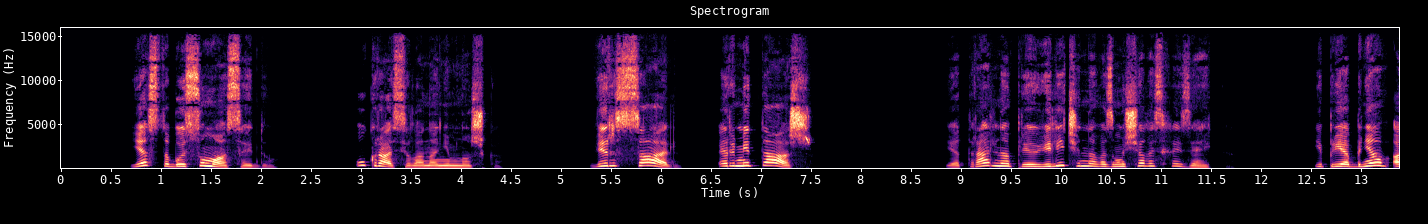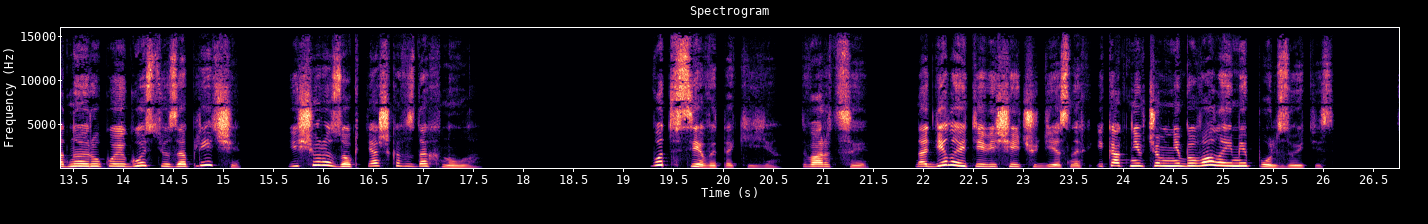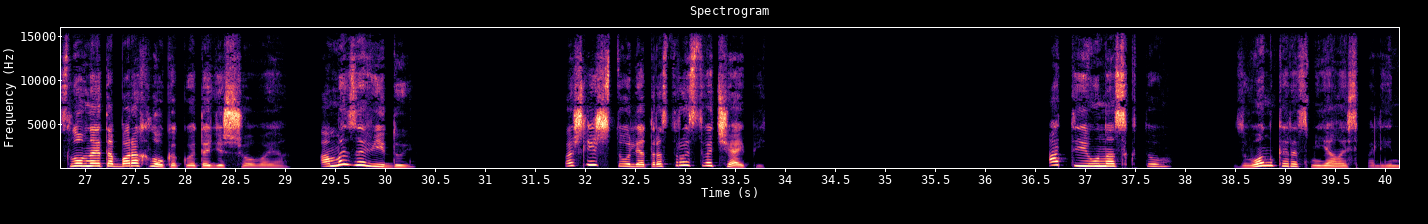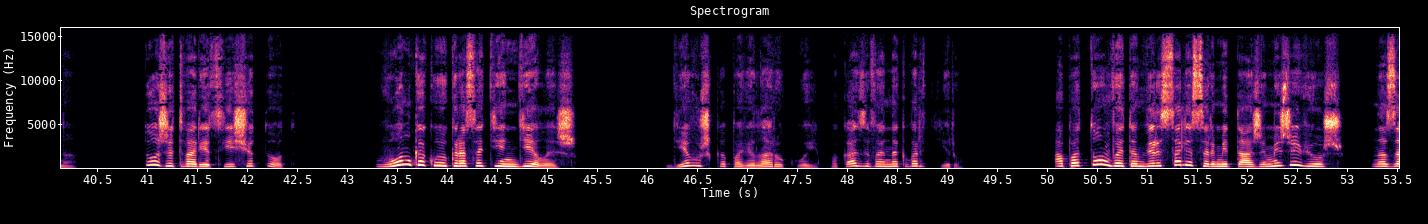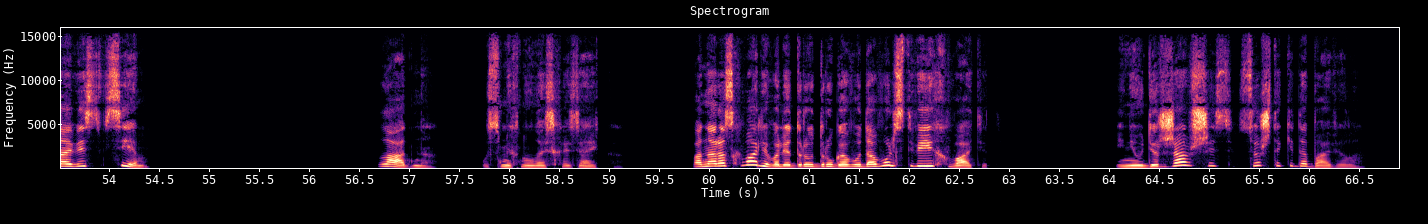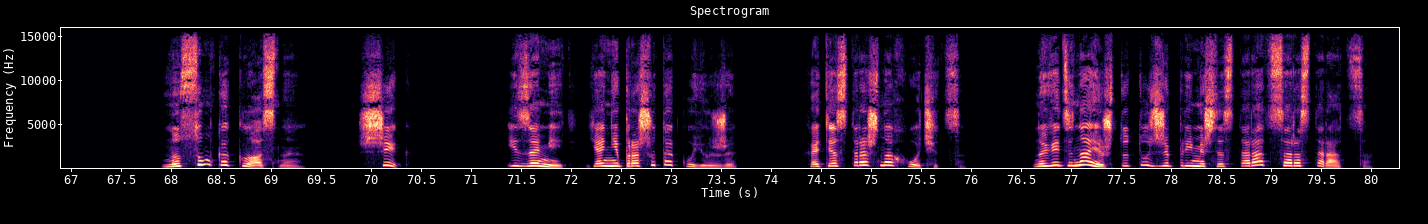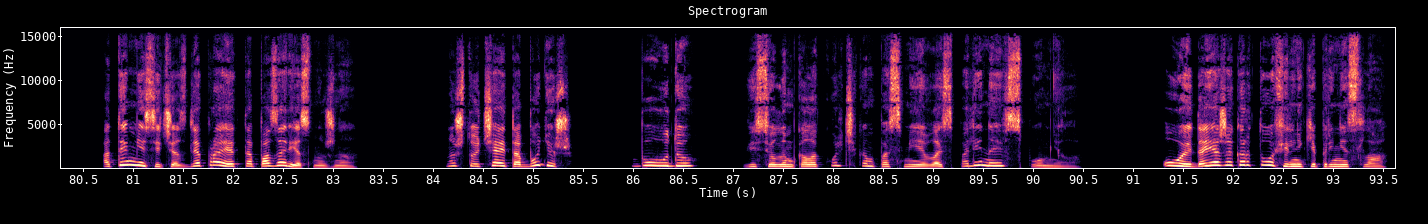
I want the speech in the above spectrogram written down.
Я с тобой с ума сойду. Украсила она немножко. Версаль! Эрмитаж! Театрально преувеличенно возмущалась хозяйка и, приобняв одной рукой гостью за плечи, еще разок тяжко вздохнула. «Вот все вы такие, творцы, наделаете вещей чудесных и, как ни в чем не бывало, ими пользуетесь, словно это барахло какое-то дешевое, а мы завидуй. Пошли, что ли, от расстройства чай пить?» «А ты у нас кто?» Звонко рассмеялась Полина. Тоже творец еще тот. Вон какую красотень делаешь. Девушка повела рукой, показывая на квартиру. А потом в этом Версале с Эрмитажем живешь, на зависть всем. Ладно, усмехнулась хозяйка. Понарасхваливали друг друга в удовольствие и хватит. И, не удержавшись, все ж таки добавила. Но сумка классная, шик, и заметь, я не прошу такую же, хотя страшно хочется. Но ведь знаю, что тут же примешься стараться расстараться. А ты мне сейчас для проекта позарез нужна. Ну что, чай-то будешь? Буду. Веселым колокольчиком посмеялась Полина и вспомнила. Ой, да я же картофельники принесла.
